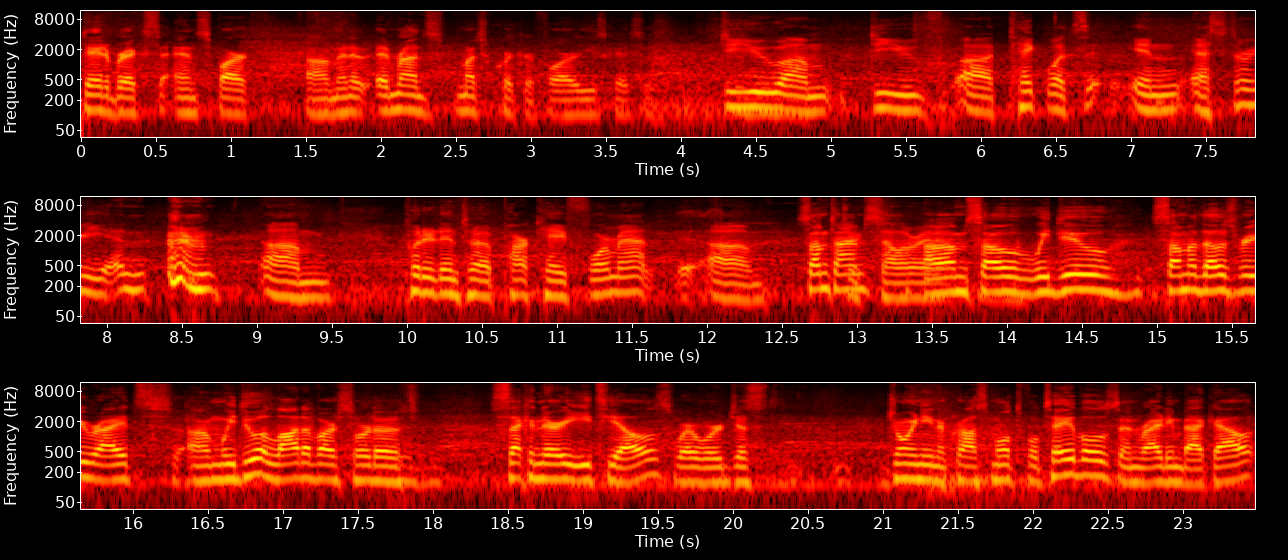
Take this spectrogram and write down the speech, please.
Databricks and Spark. Um, and it, it runs much quicker for our use cases. Do you, um, do you uh, take what's in S3 and um, put it into a Parquet format? Um, Sometimes. Um, so we do some of those rewrites. Um, we do a lot of our sort of secondary ETLs where we're just joining across multiple tables and writing back out.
